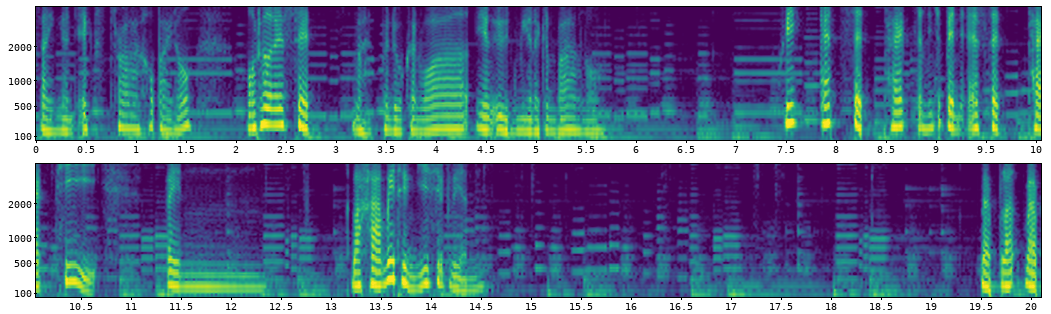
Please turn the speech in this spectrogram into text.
ใส่เงิน extra เข้าไปเนาะ auto asset มามาดูกันว่าอย่างอื่นมีอะไรกันบ้างเนาะ quick asset pack อันนี้จะเป็น asset pack ที่เป็นราคาไม่ถึง 20 เหรียญแบบละแบบ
